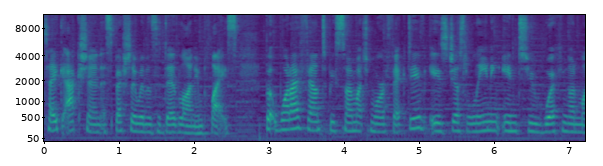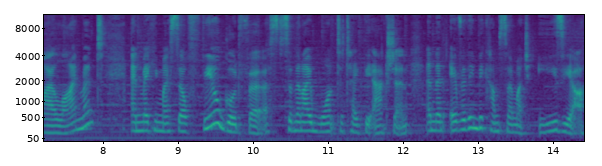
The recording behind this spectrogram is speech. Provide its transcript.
take action, especially when there's a deadline in place. But what I found to be so much more effective is just leaning into working on my alignment and making myself feel good first. So then I want to take the action. And then everything becomes so much easier.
